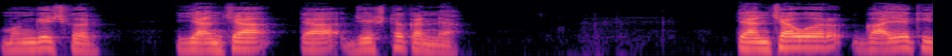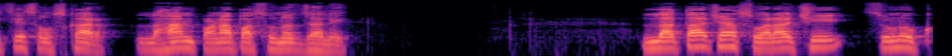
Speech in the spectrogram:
मंगेशकर यांच्या त्या ज्येष्ठ कन्या. त्यांच्यावर गायकीचे संस्कार लहानपणापासूनच झाले. लताच्या स्वराची चुणूक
